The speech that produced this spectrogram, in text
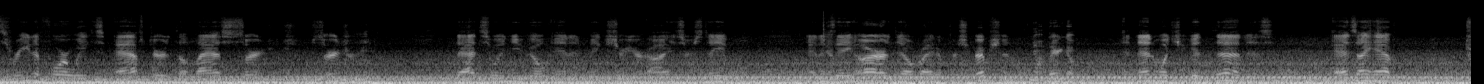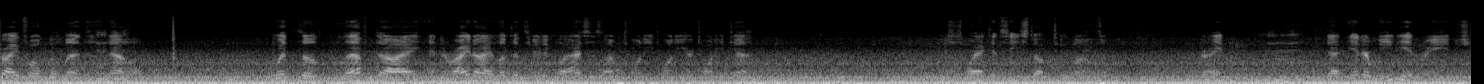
three to four weeks after the last surg- surgery, that's when you go in and make sure your eyes are stable. And if Yeah. they are, they'll write a prescription. Yeah, there you go. And then what you get then is, as I have trifocal lenses Mhm. now, with the left eye and the right eye looking through the glasses, I'm 20/20 or 20/10, which is why I can see stuff two miles away. Right? Mhm. That intermediate range,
